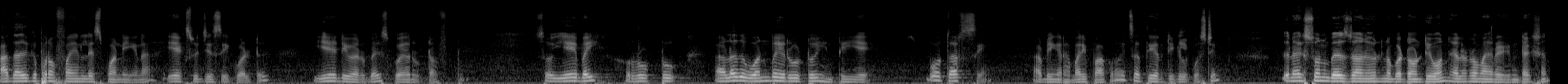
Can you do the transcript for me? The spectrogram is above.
அது அதுக்கப்புறம் ஃபைனலைஸ் பண்ணிங்கன்னா x which is equal to a divide by square root of two so a by root two அல்லது one by root two into a both are same அப்படிங்கிற மாதிரி பார்க்கணும் it's a theoretical question The next one based on unit number 21 electromagnetic induction.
